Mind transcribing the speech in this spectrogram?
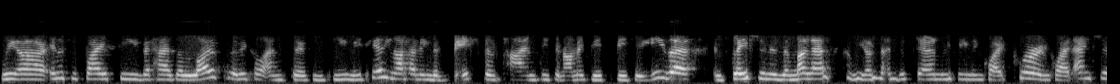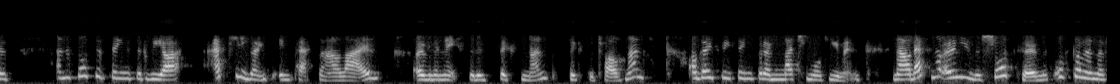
we are in a society that has a lot of political uncertainty. We're clearly not having the best of times economically speaking either. Inflation is among us. We don't understand we're feeling quite poor and quite anxious and the sorts of things that we are actually going to impact on our lives over the next sort of six months, six to 12 months, are going to be things that are much more human. Now, that's not only in the short term, it's also in the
